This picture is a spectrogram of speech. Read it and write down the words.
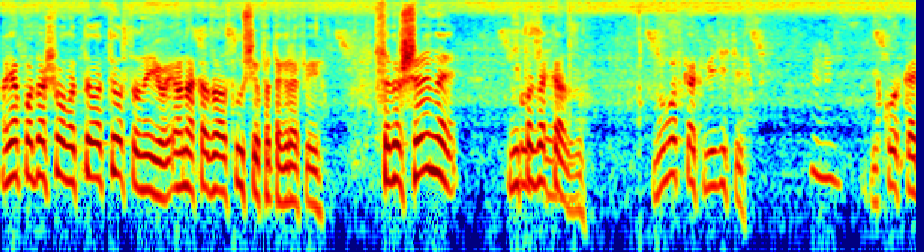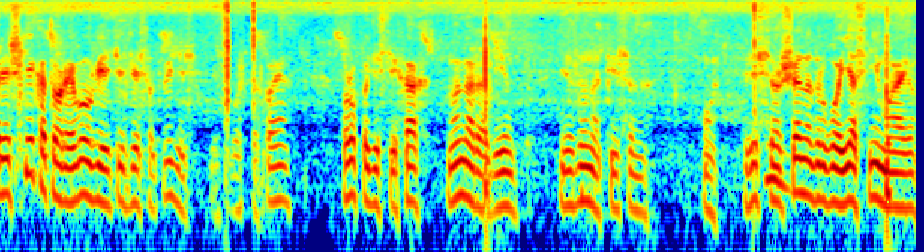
А я подошел, опер- оперся на нее, и она оказалась лучшей фотографией. Совершенно не по заказу. Ну вот как видите. И ко- корешки, которые вы увидите здесь, вот здесь вот такая проповедь в стихах номер один. Внизу написано. Вот. Здесь совершенно другой. Я снимаю.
